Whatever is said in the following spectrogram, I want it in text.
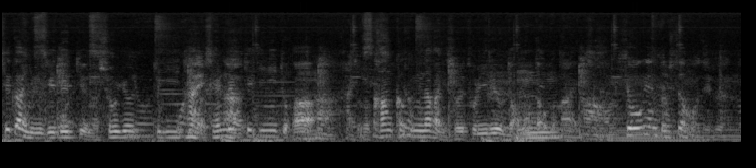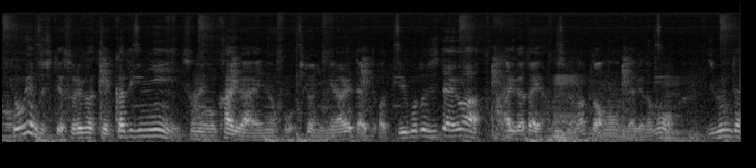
世界に向けてっていうのは商業的にとか戦略的にとか、その感覚の中にそれ取り入れようとは思ったことない。表現としてはもう自分の。表現としてそれが結果的にその海外の人に見られたりとかっていうこと自体はありがたい話だなとは思うんだけども、自分た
